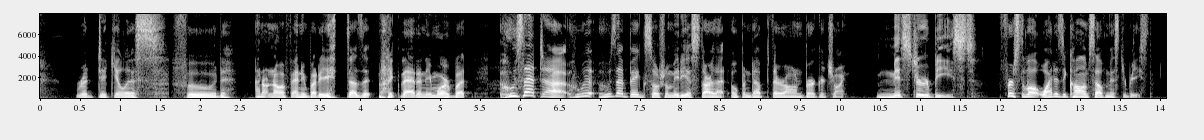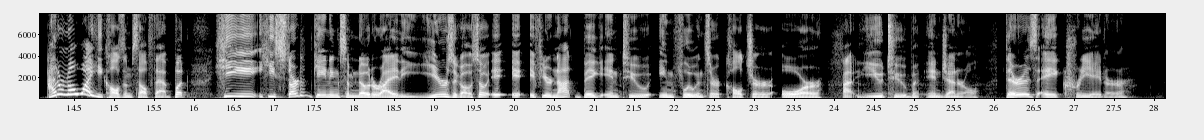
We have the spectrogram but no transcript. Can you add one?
ridiculous food? I don't know if anybody does it like that anymore, but who's that? Uh, who Who's that big social media star that opened up their own burger joint? Mr. Beast. First of all, why does he call himself Mr. Beast? I don't know why he calls himself that, but he he started gaining some notoriety years ago. So i i if you're not big into influencer culture or uh, YouTube in general, there is a creator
